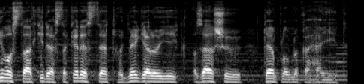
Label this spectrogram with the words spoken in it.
kihozták ide ezt a keresztet, hogy megjelöljék az első templomnak a helyét.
